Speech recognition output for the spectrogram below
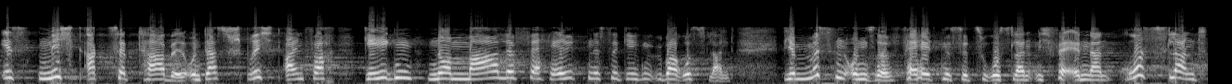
ist nicht akzeptabel und das spricht einfach gegen normale Verhältnisse gegenüber Russland. Wir müssen unsere Verhältnisse zu Russland nicht verändern. Russland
